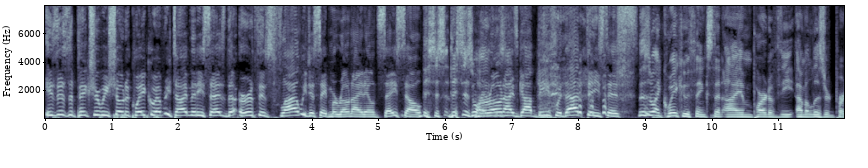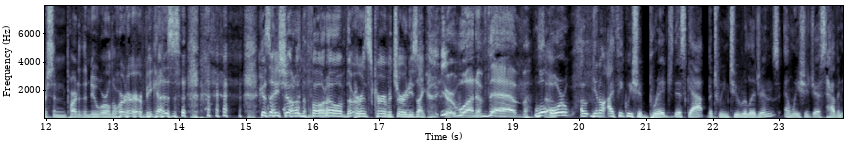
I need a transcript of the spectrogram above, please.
is this the picture we show to Kwaku every time that he says the earth is flat? We just say Moroni don't say so. This is this is why this is- Moroni's got beef with that thesis. This is why Kwaku thinks that I am part of the I'm a lizard person, part of the New World Order because because I showed him the photo of the Earth's curvature and he's like, "You're one of them." Well, So- or uh, you know, I think we should bridge this gap between two religions, and we should just have an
